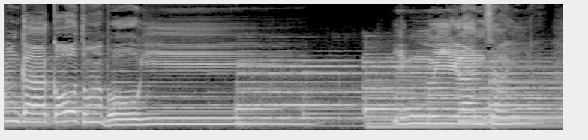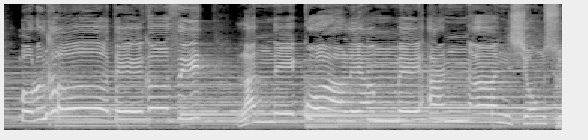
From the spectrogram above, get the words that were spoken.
感觉孤单无依，因为咱知，无论好地好时，咱的挂念要安安相随。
